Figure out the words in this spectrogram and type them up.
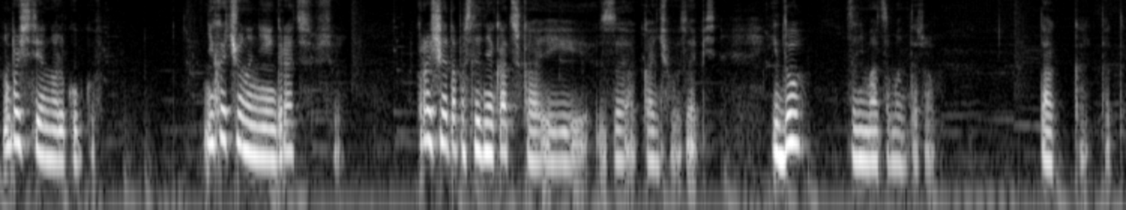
Ну, почти 0 кубков. Не хочу на ней играть. Все. Короче, это последняя катышка и заканчиваю запись. Иду заниматься монтажом. Так, так, так, так.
